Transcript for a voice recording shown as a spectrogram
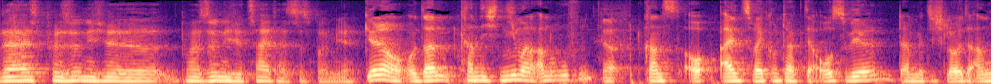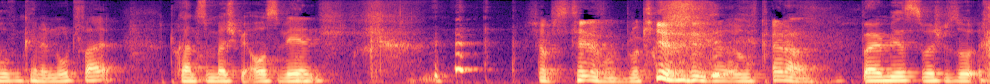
Da heißt persönliche, persönliche Zeit heißt das bei mir. Genau, und dann kann dich niemand anrufen. Ja. Du kannst auch ein, zwei Kontakte auswählen, damit dich Leute anrufen können im Notfall. Du kannst zum Beispiel auswählen, Ich habe das Telefon blockiert, da ruft keiner an. bei mir ist es zum Beispiel so.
